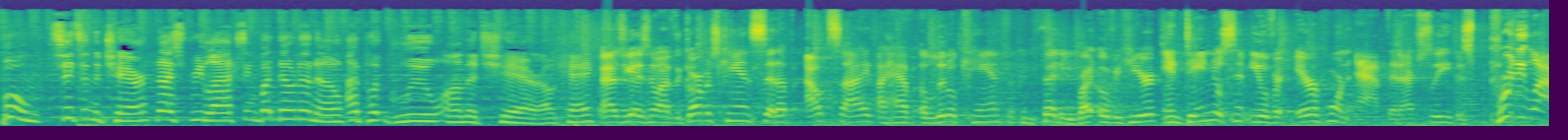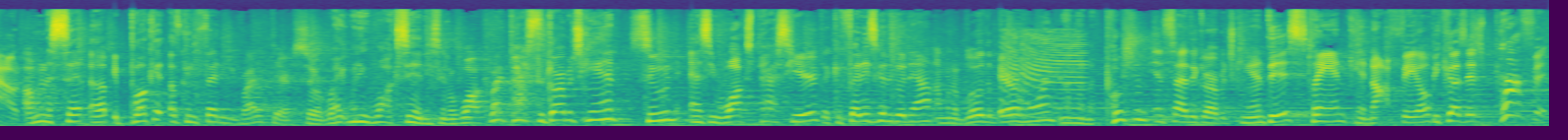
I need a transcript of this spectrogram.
boom, sits in the chair, nice relaxing, but no, no, no, I put glue on the chair, okay? As you guys know, I have the garbage can set up outside. I have a little can for confetti right over here, and Daniel sent me over air horn app that actually is pretty loud. I'm gonna set up a bucket of confetti right up there. So right when he walks in, he's gonna walk right past the garbage can. Soon as he walks past here, the confetti's gonna go down. I'm gonna blow the air horn and I'm gonna push him inside the garbage can. This plan cannot fail because it's perfect.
